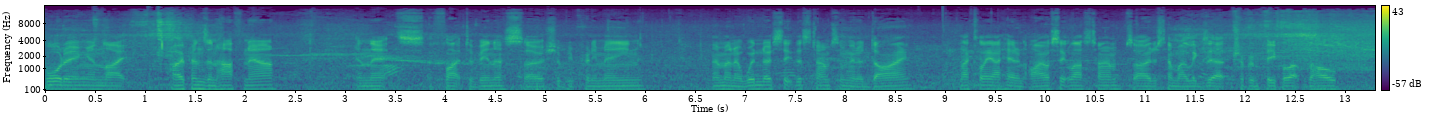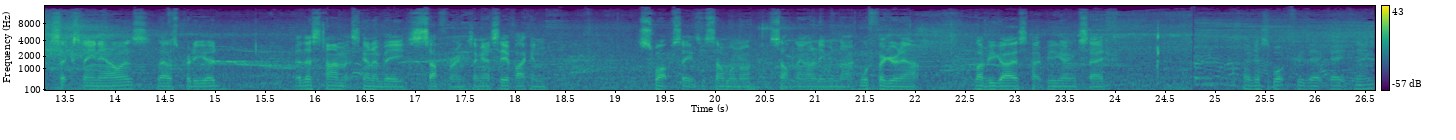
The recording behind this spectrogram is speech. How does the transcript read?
Boarding and like opens in half an hour. And that's a flight to Venice, so it should be pretty mean. I'm in a window seat this time, so I'm gonna die. Luckily, I had an aisle seat last time, so I just had my legs out tripping people up the whole 16 hours. That was pretty good. But this time it's gonna be suffering, so I'm gonna see if I can swap seats with someone or something. I don't even know. We'll figure it out. Love you guys. Hope you're going safe. So I just walked through that gate thing.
